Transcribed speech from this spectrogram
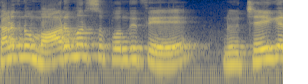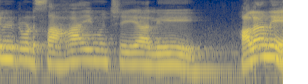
కనుక నువ్వు మారుమనసు పొందితే నువ్వు చేయగలిగినటువంటి సహాయం చేయాలి. అలానే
